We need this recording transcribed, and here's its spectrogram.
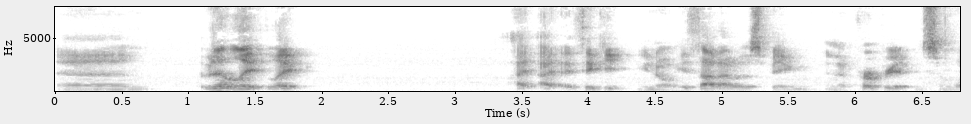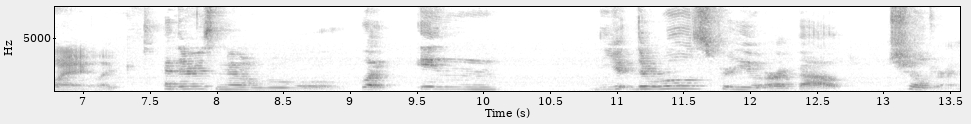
and evidently like I, I I think he you know he thought I was being inappropriate in some way like And there is no rule like in you, the rules for you are about children,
